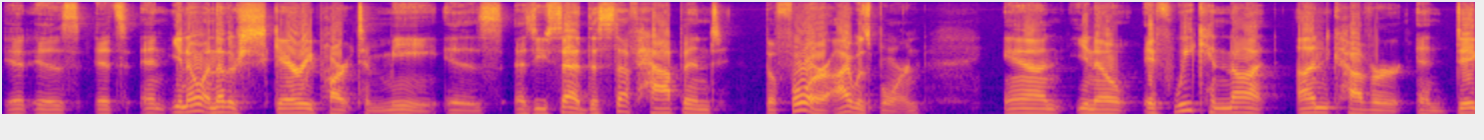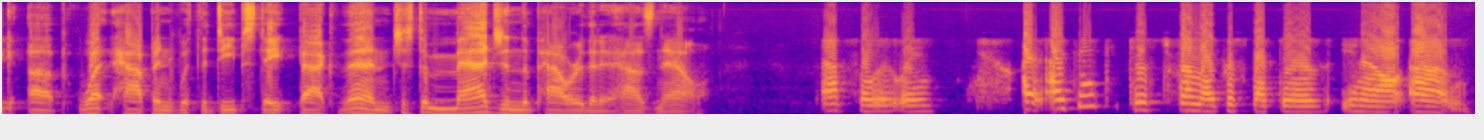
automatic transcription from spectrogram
it is. It's and you know another scary part to me is as you said, this stuff happened before I was born. And you know, if we cannot uncover and dig up what happened with the deep state back then, just imagine the power that it has now. Absolutely. I, I think just from my perspective, you know, um,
